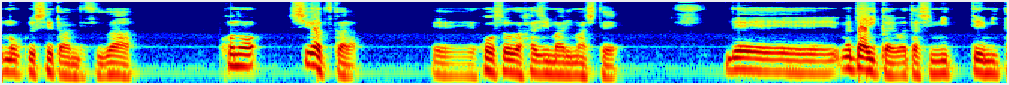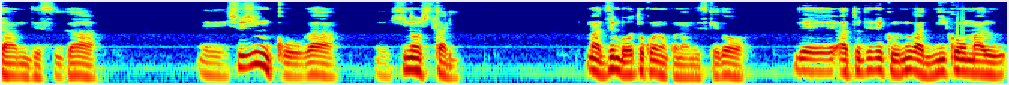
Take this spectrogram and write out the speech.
目してたんですが、この4月から、えー放送が始まりまして、で、ま第1回私見てみたんですが、えー主人公が、日の光。まあ全部男の子なんですけど、で、あと出てくるのがニコマル、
